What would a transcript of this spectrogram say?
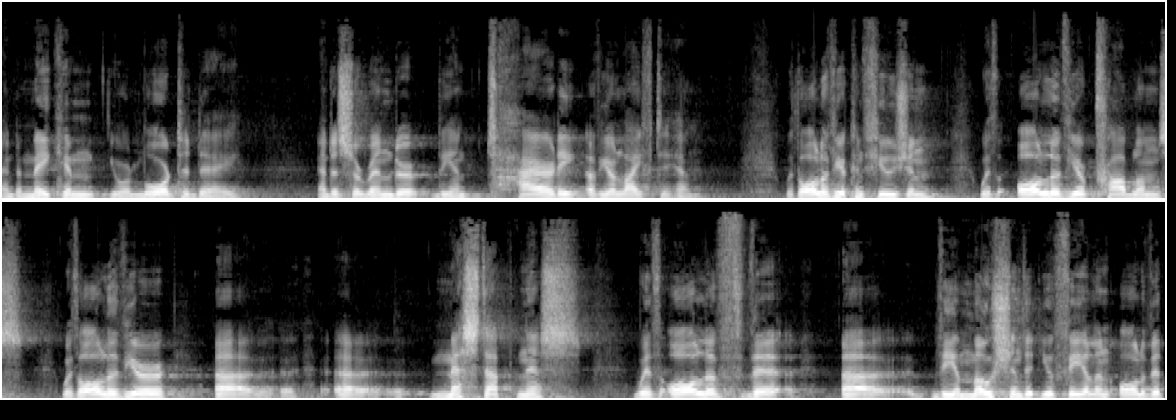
and to make him your Lord today, and to surrender the entirety of your life to him. With all of your confusion, with all of your problems, with all of your uh, uh, messed upness, with all of the, uh, the emotion that you feel and all of it,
